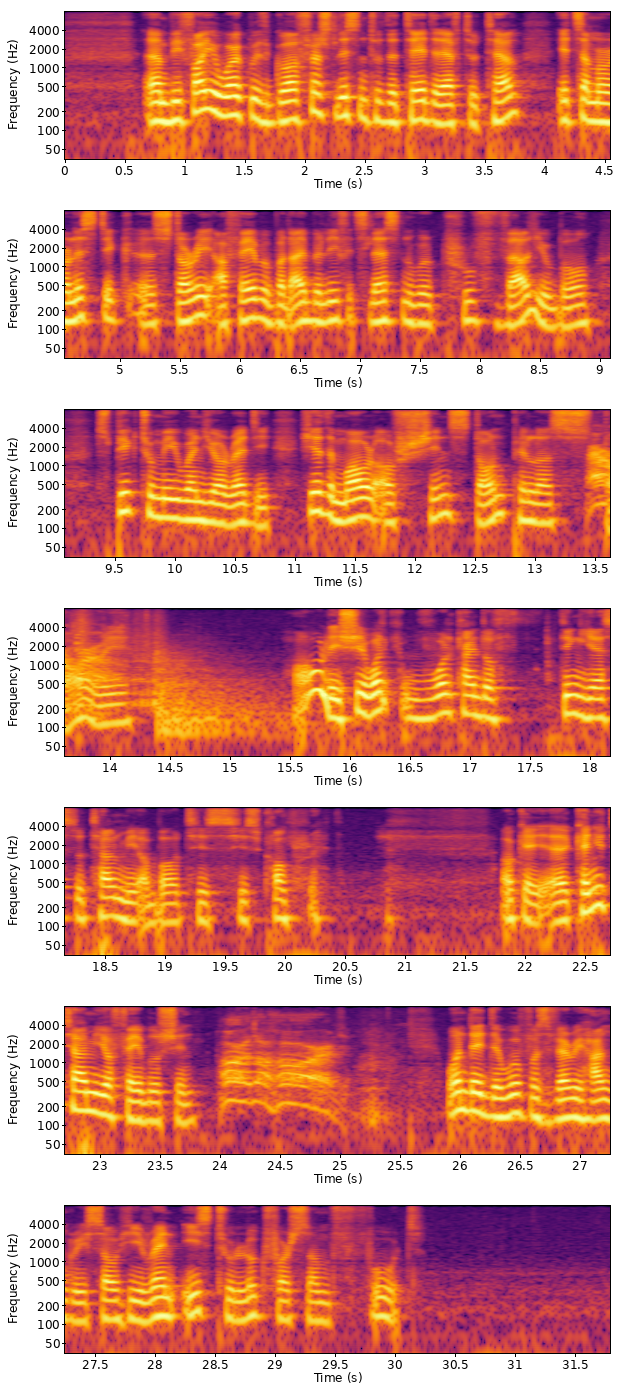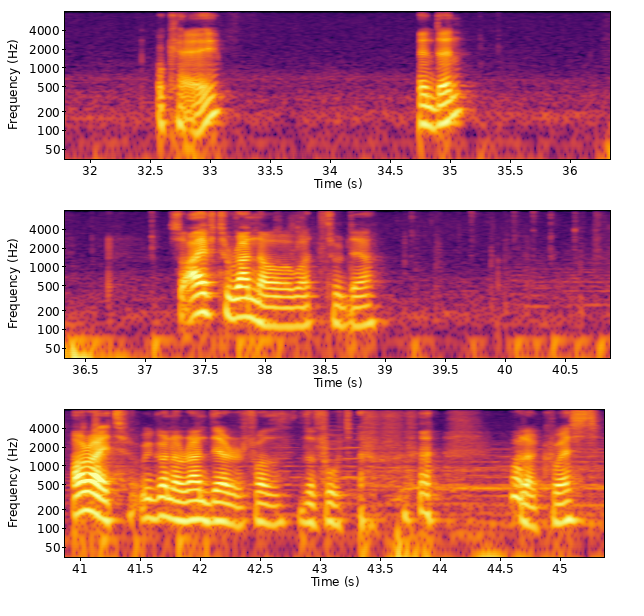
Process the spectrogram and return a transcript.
Um, before you work with Gore, first listen to the tale that I have to tell. It's a moralistic uh, story, a fable, but I believe its lesson will prove valuable. Speak to me when you're ready. Hear the moral of Shin Stonepillar's story. Holy shit! What what kind of thing he has to tell me about his his comrade? Okay, uh, can you tell me your fable, Shin? For the Horde. One day the wolf was very hungry, so he ran east to look for some food. Okay. And then? So I have to run now or what to there? Alright, we're gonna run there for the food. what a quest.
